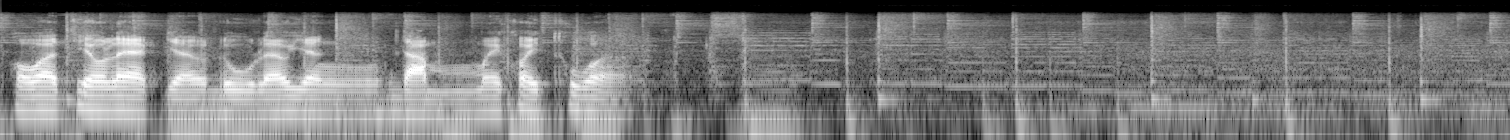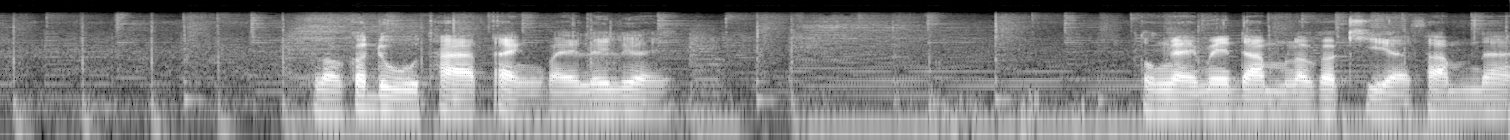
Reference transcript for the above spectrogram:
เพราะว่าเที่ยวแรกยังดูแล้วยังดำไม่ค่อยทั่ว เราก็ดูทาแต่งไปเรื่อยๆ ตรงไหนไม่ดำเราก็เขี่ยซ้ำได้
